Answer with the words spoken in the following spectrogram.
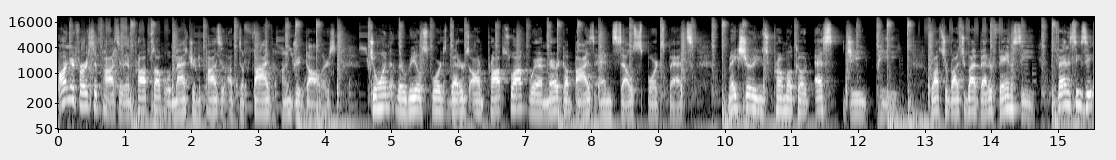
on your first deposit, and PropSwap will match your deposit up to $500. Join the real sports bettors on PropSwap, where America buys and sells sports bets. Make sure to use promo code SGP. Roster brought to you by Bettor Fantasy. The fantasy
